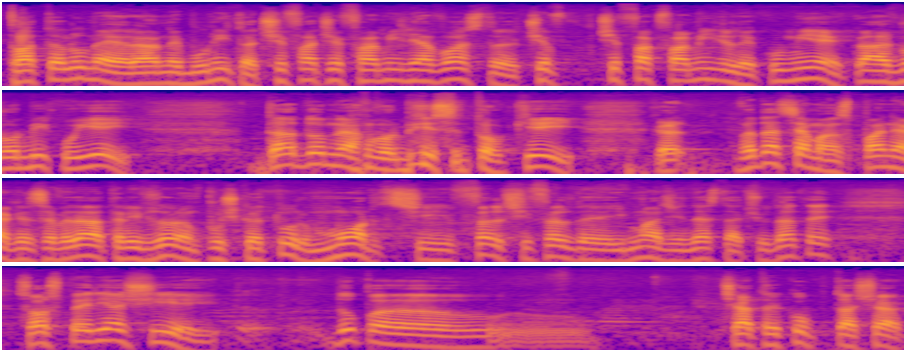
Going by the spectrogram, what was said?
Toată lumea era nebunită. Ce face familia voastră? Ce, ce fac familiile? Cum e? Ați vorbit cu ei? Da, domne, am vorbit, sunt ok. Că, vă dați seama, în Spania, când se vedea la televizor împușcături, morți și fel și fel de imagini de astea ciudate, s-au speriat și ei. După ce a trecut așa,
